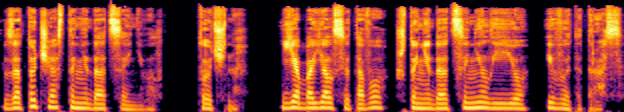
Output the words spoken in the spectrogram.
зато часто недооценивал. Точно. Я боялся того, что недооценил ее и в этот раз.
